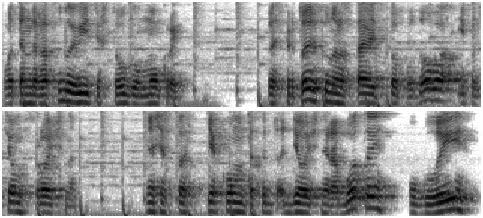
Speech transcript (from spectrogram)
Вот там даже отсюда видите, что угол мокрый. То есть приточку нужно ставить стопудово и причем срочно. У меня сейчас в тех комнатах отделочной работы углы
